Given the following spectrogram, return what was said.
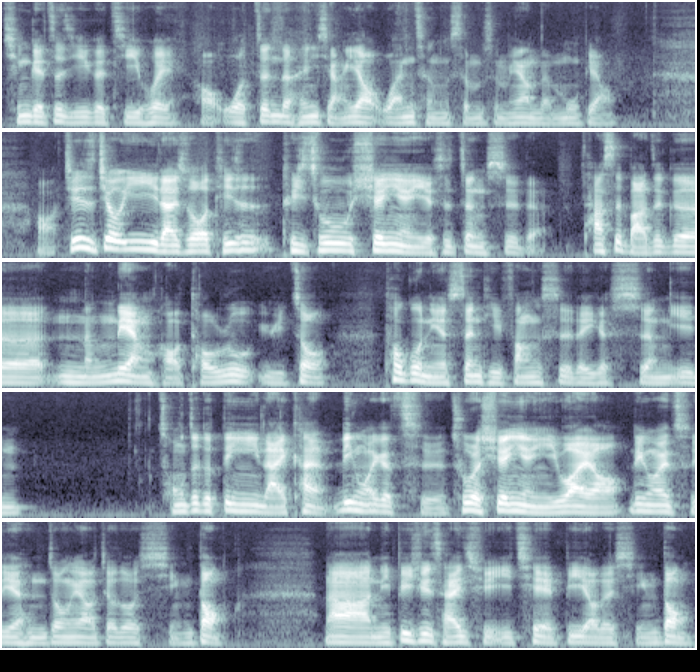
请给自己一个机会。好，我真的很想要完成什么什么样的目标。好，其实就意义来说，提出提出宣言也是正式的，它是把这个能量哈投入宇宙，透过你的身体方式的一个声音。从这个定义来看，另外一个词除了宣言以外哦，另外一词也很重要，叫做行动。那你必须采取一切必要的行动。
